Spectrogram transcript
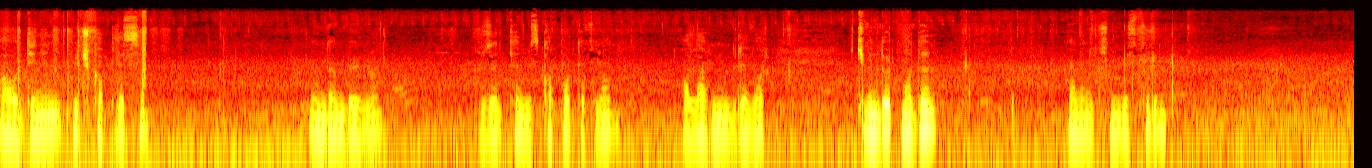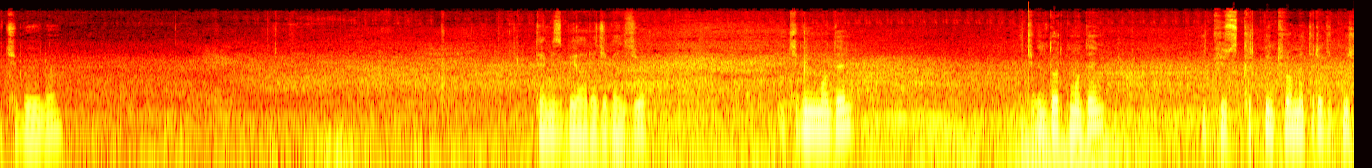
Audi'nin 3 kaplısı. Önden böyle. Güzel temiz kaporta falan. Alarmı bile var. 2004 model. Hemen içini göstereyim. İçi böyle. Temiz bir araca benziyor. 2000 model. 2004 model. 240 bin kilometre gitmiş.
